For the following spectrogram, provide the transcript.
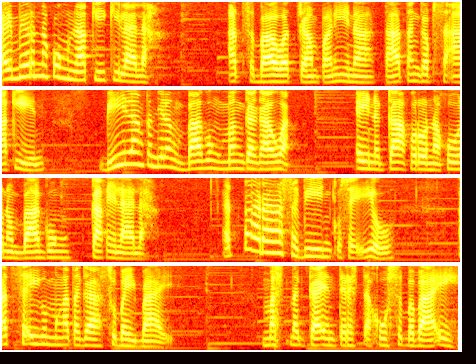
ay meron akong nakikilala. At sa bawat company na tatanggap sa akin bilang kanilang bagong manggagawa ay nagkakaroon ako ng bagong kakilala. At para sabihin ko sa iyo at sa iyong mga taga-subaybay, mas nagka-interest ako sa babae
